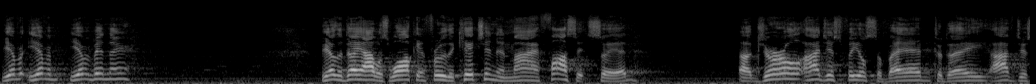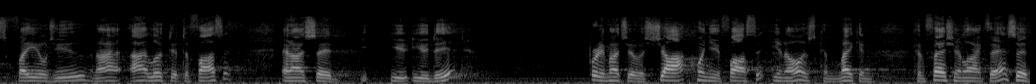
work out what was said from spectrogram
You ever, you ever, you ever been there? The other day I was walking through the kitchen and my faucet said, uh, Gerald, I just feel so bad today. I've just failed you. And I, I looked at the faucet and I said, You, you did? Pretty much of a shock when you faucet, you know, is making confession like that. Said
